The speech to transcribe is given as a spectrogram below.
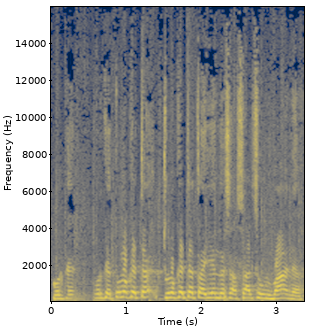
Porque, porque, tú lo que estás, tú lo que estás trayendo esa salsa urbana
